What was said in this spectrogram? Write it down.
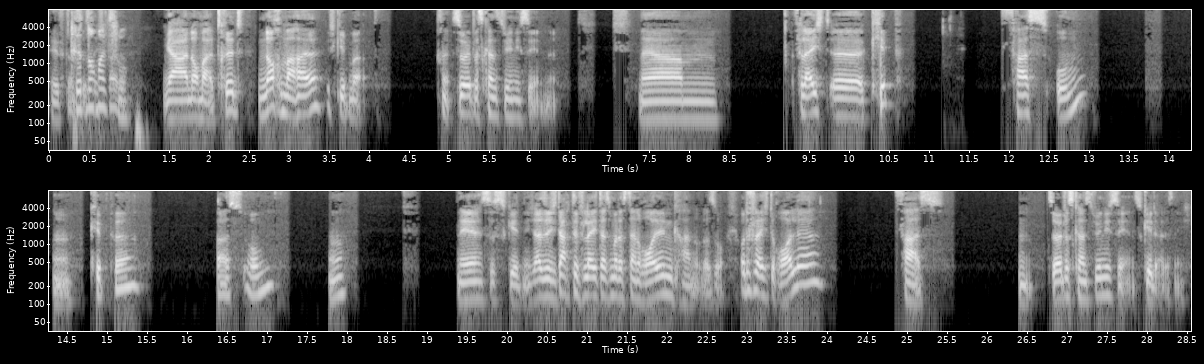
hilft uns Tritt nochmal zu. Ja, nochmal, tritt, nochmal. Ich gebe mal. So etwas kannst du hier nicht sehen. Ne? Naja, ähm, vielleicht äh, kipp Fass um. Ja, kippe Fass um. Ja. Nee, es ist, geht nicht. Also ich dachte vielleicht, dass man das dann rollen kann oder so. Oder vielleicht Rolle Fass. Hm. So etwas kannst du nicht sehen. Es geht alles nicht.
